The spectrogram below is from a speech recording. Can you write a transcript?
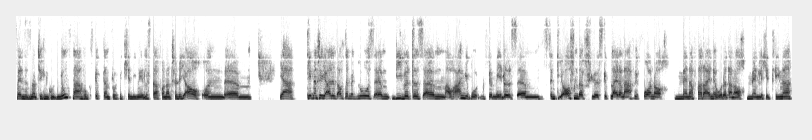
wenn es natürlich einen guten Jungsnachwuchs gibt, dann profitieren die Mädels davon natürlich auch. Und ähm, ja, geht natürlich alles auch damit los. Ähm, wie wird es ähm, auch angeboten für Mädels? Ähm, sind die offen dafür? Es gibt leider nach wie vor noch Männervereine oder dann auch männliche Trainer,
